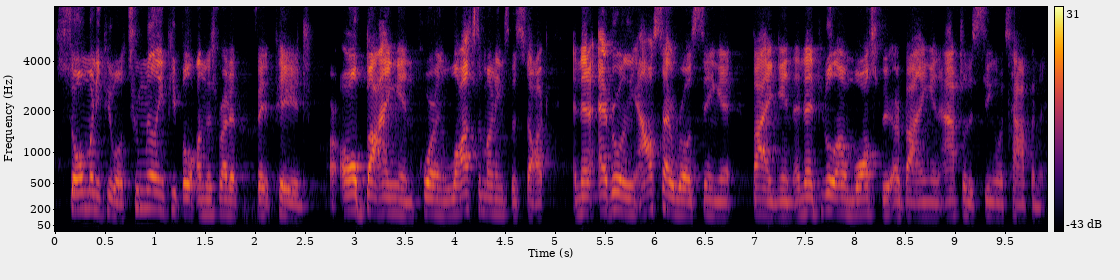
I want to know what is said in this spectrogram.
so many people, two million people on this Reddit page are all buying in, pouring lots of money into the stock, and then everyone in the outside world seeing it, buying in, and then people on Wall Street are buying in after they're seeing what's happening.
